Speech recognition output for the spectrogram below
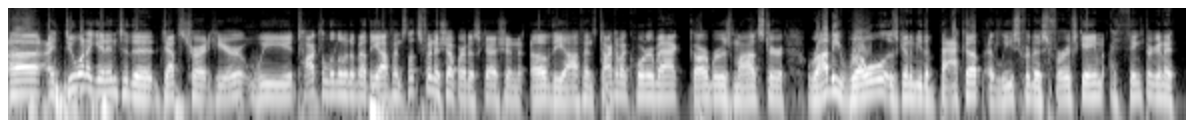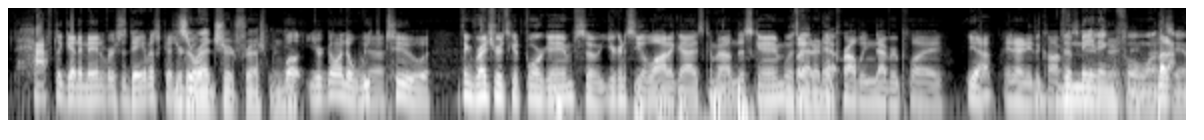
uh, I do want to get into the depth chart here. We talked a little bit about the offense. Let's finish up our discussion of the offense. Talked about quarterback, Garber's Modster. Robbie Rowell is going to be the backup, at least for this first game. I think they're going to have to get him in versus Davis because He's a you're going, redshirt freshman. yeah. Well, you're going to week two. I think redshirts get four games, so you're going to see a lot of guys come out in this game. Without but a will doubt. probably never play Yeah. in any of the the conference. games meaningful anything. ones. But yeah.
